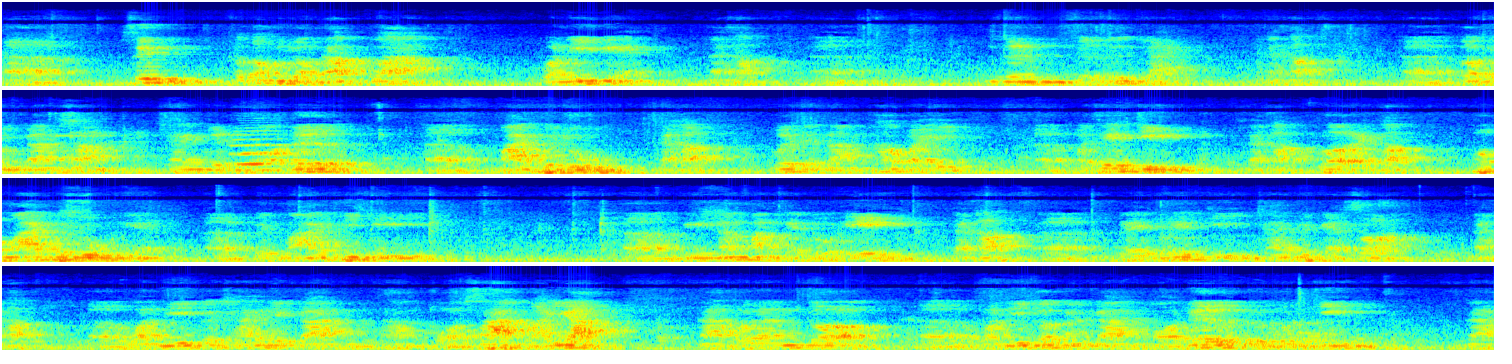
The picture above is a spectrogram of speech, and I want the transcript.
เอ่อ ซึ่งก็ต้องยอมรับว่าวันนี้เนี่ยนะครับเเงินเป็นเรื่องใหญ่นะครับก็มีการสั่งใช้เงินออเดอร์ไม้พยุงนะครับ เพื่อจะนำเข้าไปประเทศจีนนะครับเพราะอะไรครับเพราะไม้พยุงเนี่ยเเป็นไม้ที่มีมีน้ำมันในตัวเองนะครับในประเทศจีนใช้เป็นแกะสลักนะครับวันนี้ก็ใช้ในการทำก่อสร้างหลายอย่างนะเพราะฉะนั้นก็วันนี้ก็มีการออเดอร์โดยคนจีน นะ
